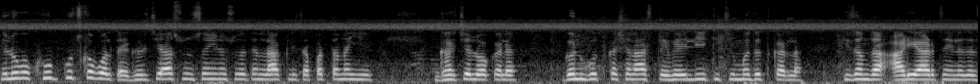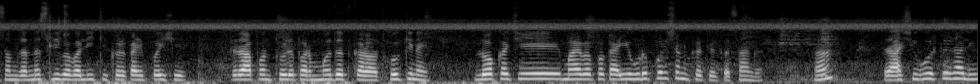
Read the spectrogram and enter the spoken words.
ते लोक खूप कुचकं बोलत आहे घरचे असून सही सुद्धा त्यांना लाकलीचा पत्ता नाही आहे घरच्या लोकाला गणगोत कशाला असते हे लिकीची मदत करला की समजा आडी अडचणीला जर समजा नसली बाबा लिकीकडे काही पैसे तर आपण थोडेफार मदत करावं. हो की नाही? लोकाचे मायबापा काय एवढं परेशान करते का? सांगा. हां? तर अशी गोष्ट झाली.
